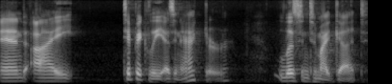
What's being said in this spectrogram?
And I typically, as an actor, listen to my gut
